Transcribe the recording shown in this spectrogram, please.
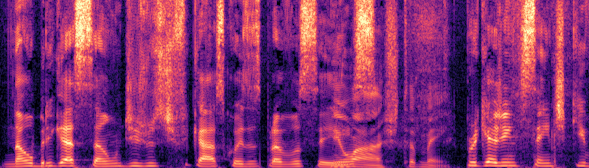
na obrigação de justificar as coisas pra vocês. Eu acho também. Porque a gente sente que.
